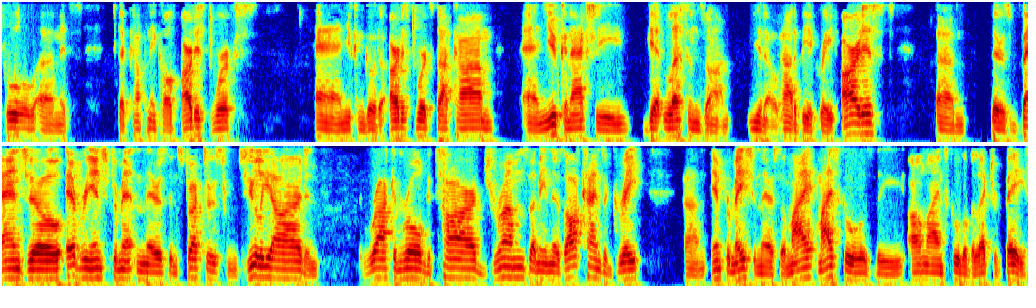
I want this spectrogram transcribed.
school. Um, it's a company called ArtistWorks, and you can go to artistworks.com and you can actually get lessons on you know how to be a great artist. Um, there's banjo, every instrument, and there's instructors from Juilliard and rock and roll guitar, drums. I mean, there's all kinds of great um, information there. So my my school is the online school of electric bass,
